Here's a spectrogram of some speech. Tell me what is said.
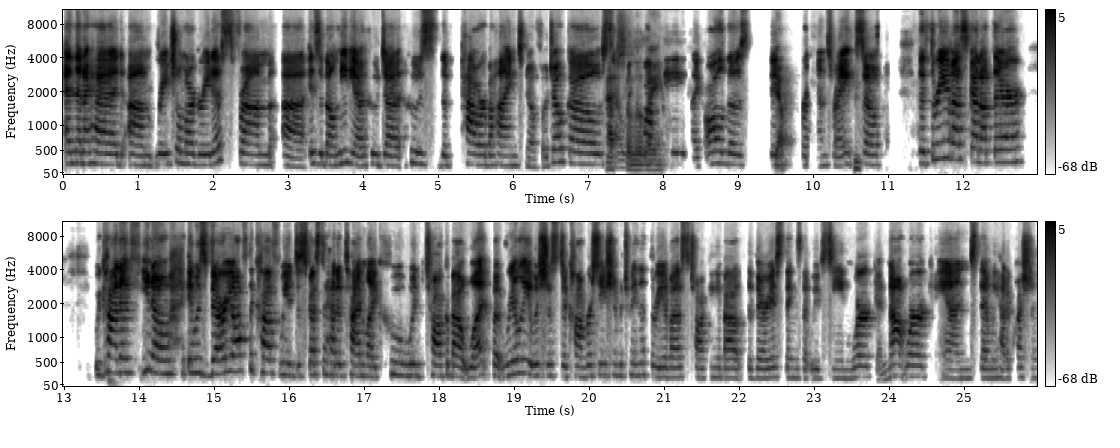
and then I had um, Rachel Margaritas from uh, Isabel Media, who does who's the power behind Nofo Doco, Absolutely, Coffee, like all of those big yep. brands, right? so the three of us got up there. We kind of, you know, it was very off the cuff. We had discussed ahead of time, like who would talk about what, but really it was just a conversation between the three of us talking about the various things that we've seen work and not work. And then we had a question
